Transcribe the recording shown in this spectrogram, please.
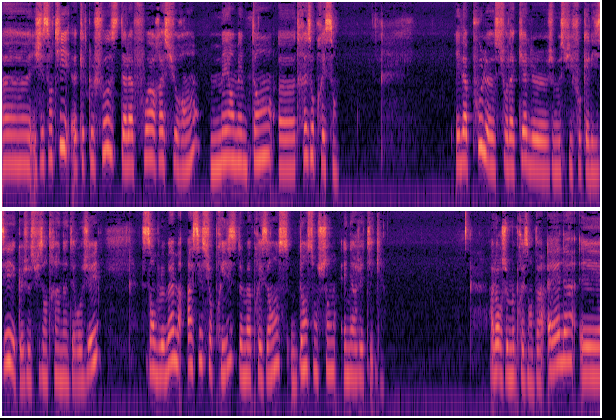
Euh, j'ai senti euh, quelque chose d'à la fois rassurant, mais en même temps euh, très oppressant. Et la poule sur laquelle je me suis focalisée et que je suis en train d'interroger semble même assez surprise de ma présence dans son champ énergétique. Alors je me présente à elle et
